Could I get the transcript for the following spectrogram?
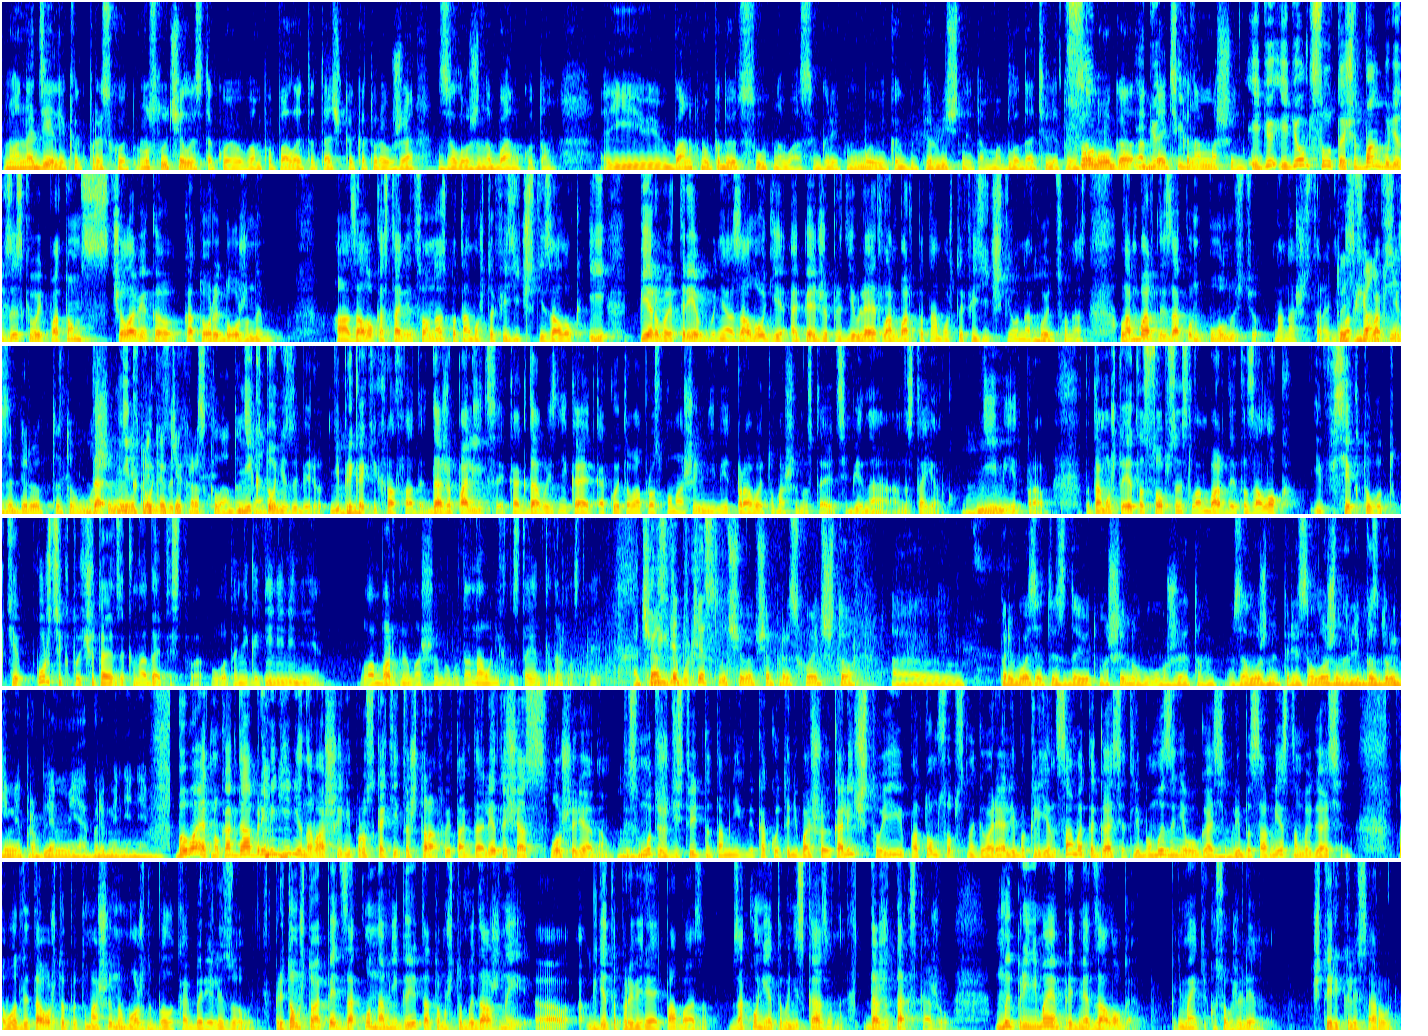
Ну а на деле как происходит? Ну случилось такое, вам попала эта тачка, которая уже заложена банку там. И банк, ну, подает в суд на вас и говорит, ну, мы как бы первичные там обладатели этого суд залога, отдайте-ка нам машинку. Идем, идем в суд, значит, банк будет взыскивать потом с человека, который должен им а залог останется у нас, потому что физический залог. И первое требование о залоге, опять же, предъявляет ломбард, потому что физически он находится mm. у нас. Ломбардный закон полностью на нашей стороне. То Вообще есть банк не заберет эту машину да, никто ни при каких заберет. раскладах? Никто да? не заберет, ни mm. при каких раскладах. Даже полиция, когда возникает какой-то вопрос по машине, не имеет права эту машину ставить себе на, на стоянку. Mm. Не имеет права. Потому что это собственность ломбарда, это залог. И все, кто вот те в курсе, кто читает законодательство, вот, они говорят, не-не-не-не, ломбардную машину, вот она у них на стоянке должна стоять. А часто такие случаи вообще происходят, что э, привозят и сдают машину уже там заложенную, перезаложенную, либо с другими проблемами и обременениями. Бывает, но когда обременение на машине, просто какие-то штрафы и так далее, это сейчас сплошь и рядом. Ты смотришь действительно там какое-то небольшое количество, и потом, собственно говоря, либо клиент сам это гасит, либо мы за него гасим, либо совместно мы гасим. Вот для того, чтобы эту машину можно было как бы реализовывать. При том, что опять закон нам не говорит о том, что мы должны э, где-то проверять по базам. В законе этого не сказано. Даже так скажу. Мы принимаем предмет залога. Понимаете, кусок железа. Четыре колеса, руль.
